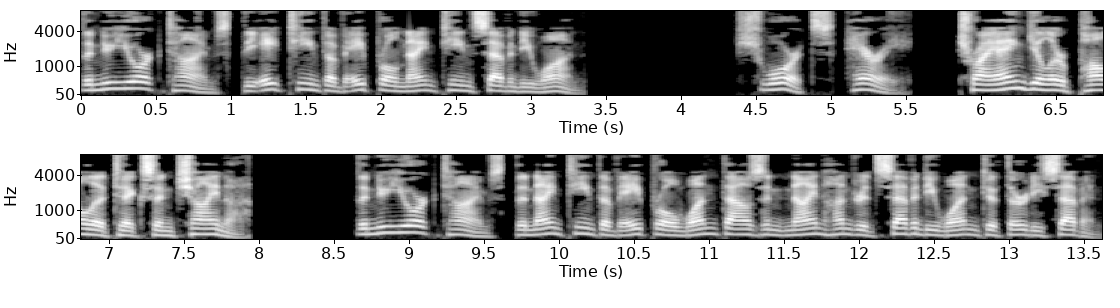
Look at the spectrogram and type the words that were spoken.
The New York Times, 18 April 1971. Schwartz, Harry. Triangular Politics and China. The New York Times, 19 April 1971-37.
